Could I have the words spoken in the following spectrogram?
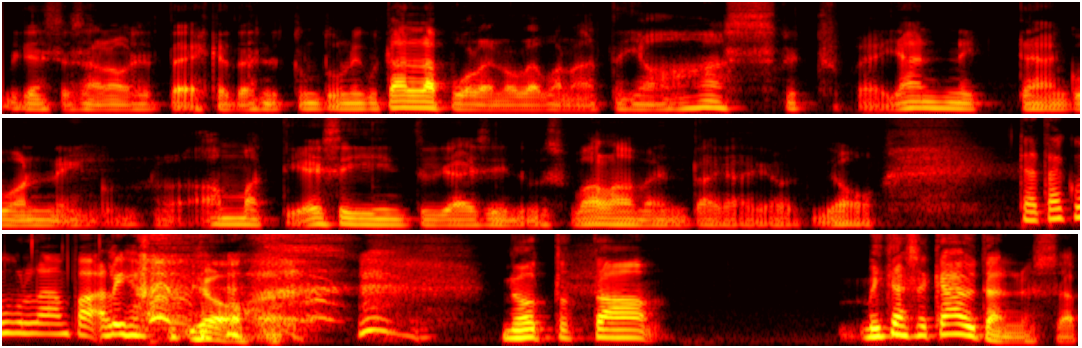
miten sitä sanoisi, että ehkä tässä nyt tuntuu niin kuin tällä puolen olevana, että jahas, nyt rupeaa jännittämään, kun on niin kuin ammattiesiintyjä, esiintymisvalmentaja. Joo. Tätä kuullaan paljon. Joo. No tota, mitä se käytännössä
